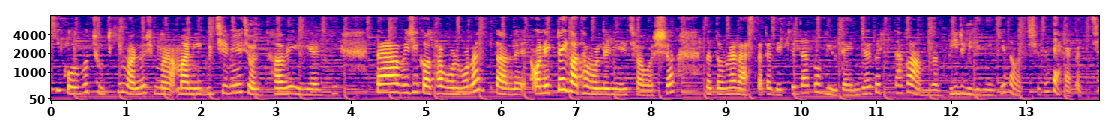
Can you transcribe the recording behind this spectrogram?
কি করব? ছুটকি মানুষ মানিয়ে গুছিয়ে নিয়ে চলতে হবে, এই আর কি। তা বেশি কথা বলব না, তাহলে অনেকটাই কথা বলে নিয়েছি অবশ্য। তো তোমরা রাস্তাটা দেখতে থাকো ভিউটা এনজয় করতে থাকো, আমরা বীর বিলি নিয়ে গিয়ে তোমাদের সাথে দেখা করছি।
